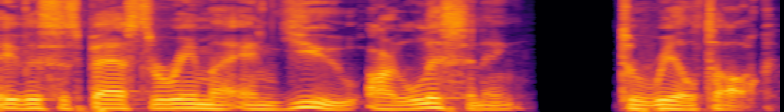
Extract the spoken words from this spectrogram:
Hey, this is Pastor Rima, and you are listening to Real Talk.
